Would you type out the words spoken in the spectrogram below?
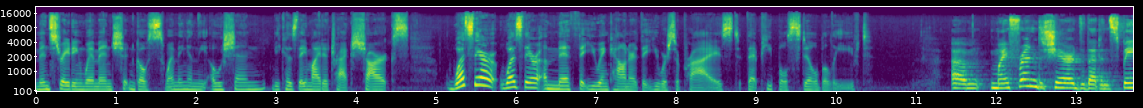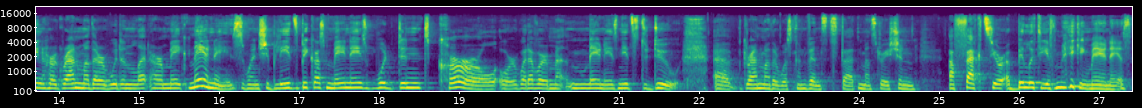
menstruating women shouldn't go swimming in the ocean because they might attract sharks. Was there was there a myth that you encountered that you were surprised that people still believed? Um, my friend shared that in Spain, her grandmother wouldn't let her make mayonnaise when she bleeds because mayonnaise wouldn't curl or whatever ma- mayonnaise needs to do. Uh, grandmother was convinced that menstruation affects your ability of making mayonnaise.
